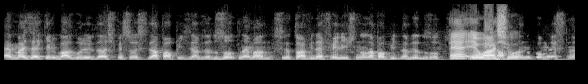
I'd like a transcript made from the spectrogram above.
É, mas é aquele bagulho das pessoas se dar palpite na vida dos outros, né, mano? Se a tua vida é feliz, tu não dá palpite na vida dos outros. É, eu que tá acho. no começo, né?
